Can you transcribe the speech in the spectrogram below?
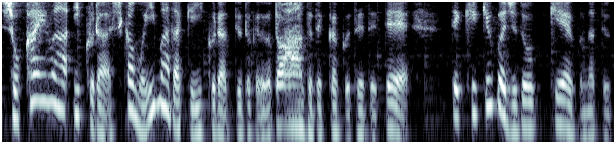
初回はいくらしかも今だけいくらっていう時がドーンってでっかく出ててで結局は自動契約になってる。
